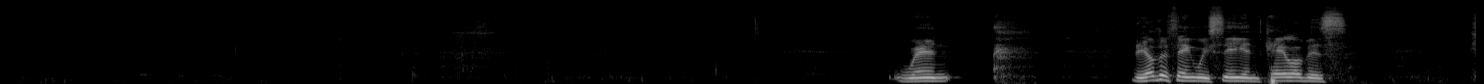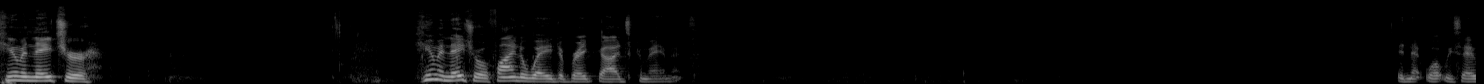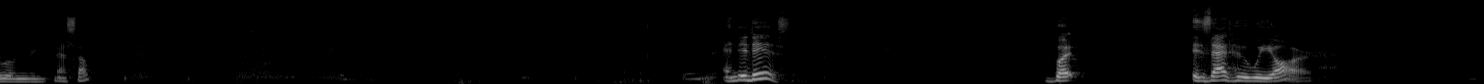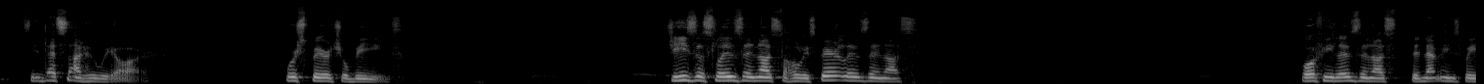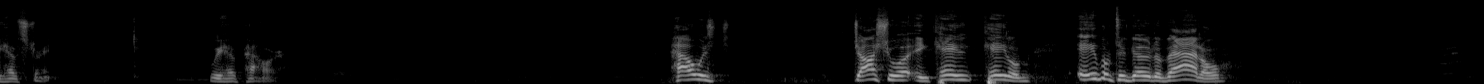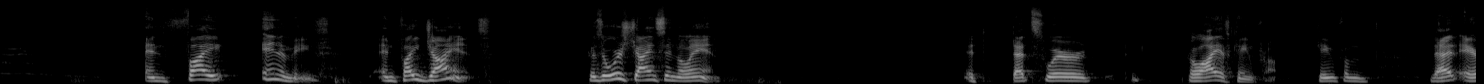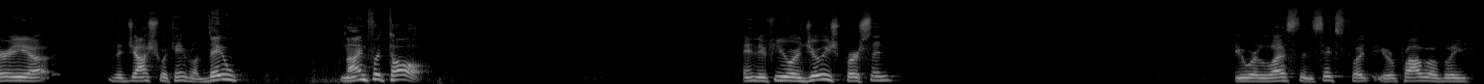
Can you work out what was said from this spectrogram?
When the other thing we see in Caleb is human nature. Human nature will find a way to break God's commandments. Isn't that what we say when we mess up? And it is. But is that who we are? See, that's not who we are. We're spiritual beings. Jesus lives in us, the Holy Spirit lives in us. Well, if He lives in us, then that means we have strength, we have power. How was Joshua and Caleb able to go to battle and fight enemies and fight giants? Because there were giants in the land. It, that's where Goliath came from came from that area that Joshua came from. They nine foot tall. And if you were a Jewish person, you were less than six foot, you were probably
